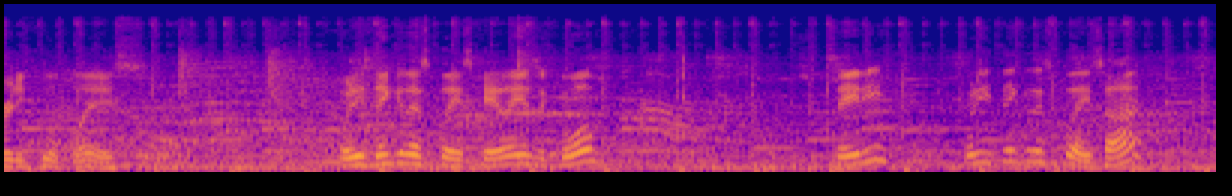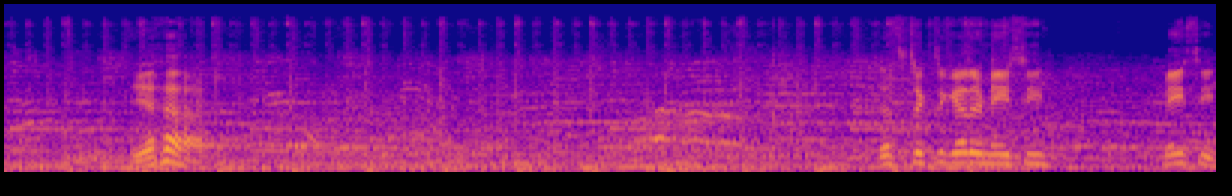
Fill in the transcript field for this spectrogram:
Pretty cool place. What do you think of this place, Kaylee? Is it cool? Sadie? What do you think of this place, huh? Yeah. Let's stick together, Macy. Macy.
